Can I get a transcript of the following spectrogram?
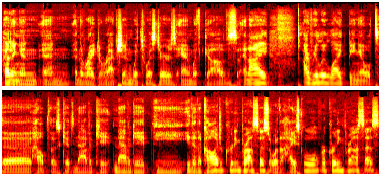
heading in, in, in the right direction with Twisters and with Govs. And I I really like being able to help those kids navigate navigate the either the college recruiting process or the high school recruiting process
